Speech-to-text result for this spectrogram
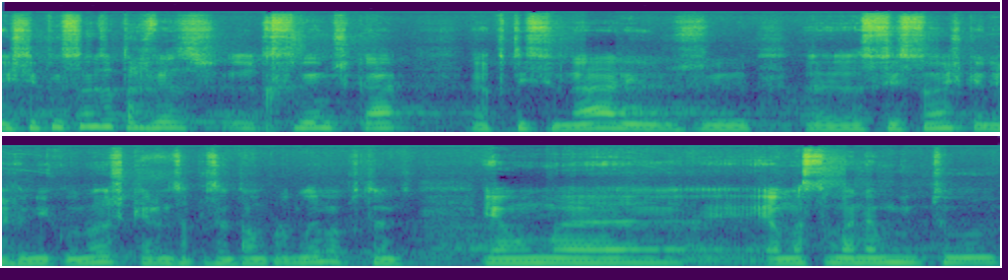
instituições, outras vezes uh, recebemos cá uh, peticionários, associações que querem reunir connosco, querem nos apresentar um problema, portanto é uma, é uma semana muito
